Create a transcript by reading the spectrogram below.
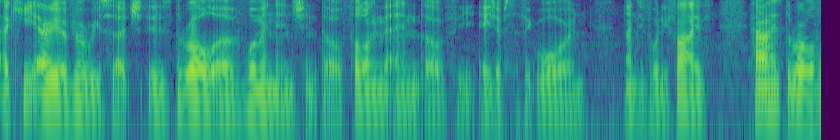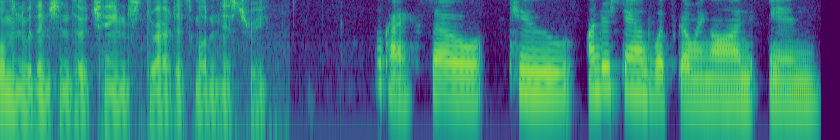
a key area of your research is the role of women in Shinto following the end of the Asia Pacific War in 1945. How has the role of women within Shinto changed throughout its modern history? Okay, so to understand what's going on in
